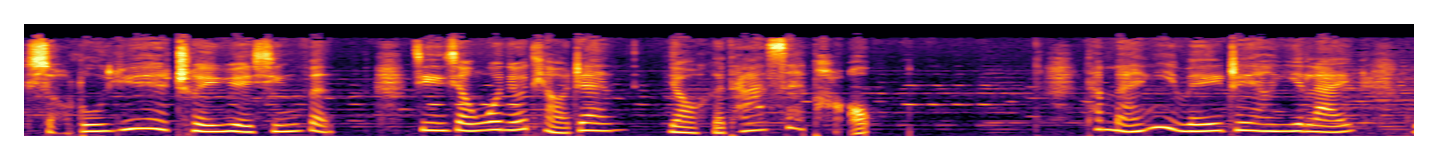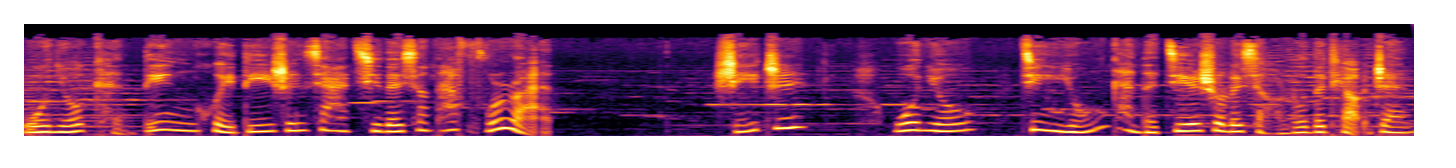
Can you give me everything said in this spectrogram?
小鹿越吹越兴奋。竟向蜗牛挑战，要和它赛跑。他满以为这样一来，蜗牛肯定会低声下气地向他服软。谁知，蜗牛竟勇敢地接受了小鹿的挑战，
